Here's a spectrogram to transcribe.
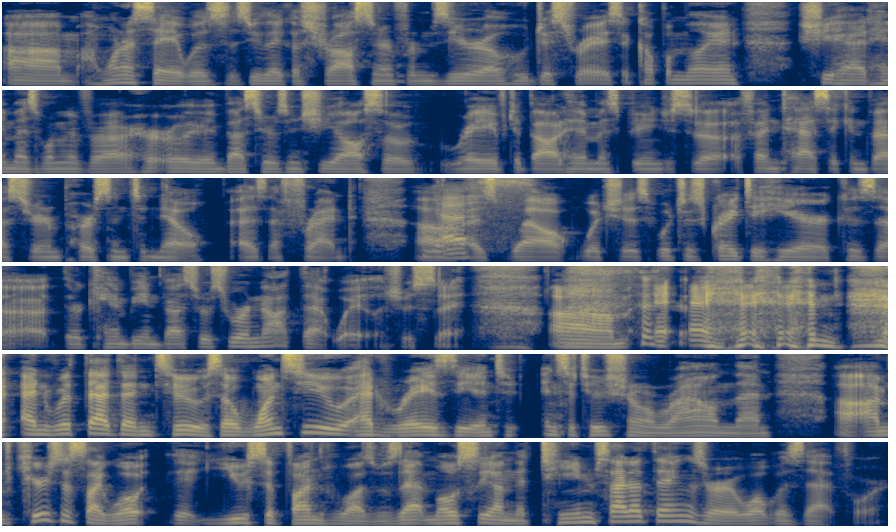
um, I want to say it was Zuleika Strassner from Zero who just raised a couple million. She had him as one of uh, her early investors, and she also raved about him as being just a, a fantastic investor and person to know as a friend uh, as well, which is which is great to hear because uh, there can be investors who are not that way. Let's just say. Um, a- and and with that then too. So once you had raised the int- institutional round, then uh, I'm curious as like what the use of funds was. Was that mostly on the team side of things, or what was that for?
